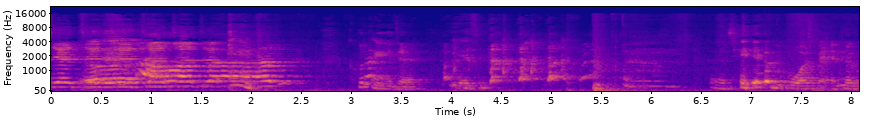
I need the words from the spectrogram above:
cia cia cia cia cia cia kurang ya itu ya iya sih. Saya buku waspn dong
